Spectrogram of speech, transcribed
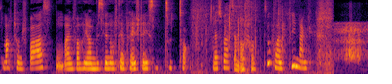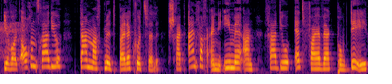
es macht schon Spaß, um einfach ja ein bisschen auf der Playstation zu zocken. Das war's dann auch schon. Super, vielen Dank. Ihr wollt auch ins Radio? Dann macht mit bei der Kurzwelle. Schreibt einfach eine E-Mail an radio@feuerwerk.de.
